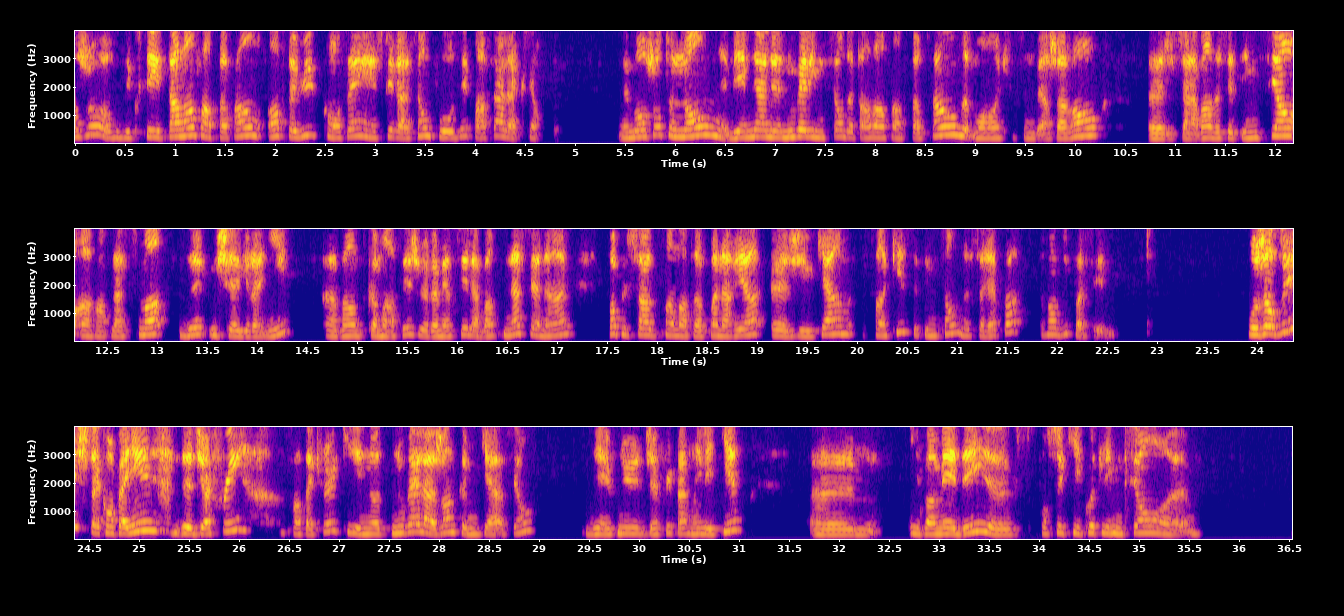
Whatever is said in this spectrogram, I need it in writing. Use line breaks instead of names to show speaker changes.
Bonjour, vous écoutez Tendance Entreprendre, entrevue, conseils, inspiration, poser, passer à l'action. Euh, bonjour tout le monde, bienvenue à la nouvelle émission de Tendance Entreprendre. Mon nom est Christine Bergeron. Euh, je suis à la bande de cette émission en remplacement de Michel Grenier. Avant de commencer, je veux remercier la Banque nationale, propulseur du Centre d'entrepreneuriat GUCAM, sans qui cette émission ne serait pas rendue possible. Aujourd'hui, je suis accompagnée de Jeffrey Santacreux, qui est notre nouvel agent de communication bienvenue Jeffrey parmi l'équipe. Euh, il va m'aider. Euh, pour ceux qui écoutent l'émission euh,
